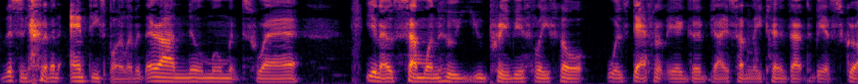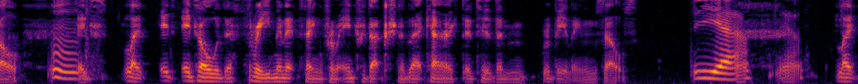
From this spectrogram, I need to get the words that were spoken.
This is kind of an anti-spoiler, but there are no moments where you know someone who you previously thought was definitely a good guy suddenly turns out to be a Skrull. Mm. It's like it, it's always a three-minute thing from introduction of that character to them revealing themselves Yeah, yeah. like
